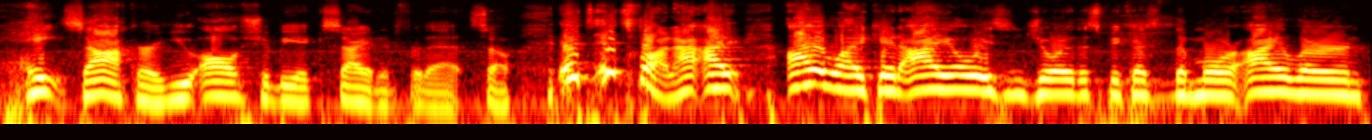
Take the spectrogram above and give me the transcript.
hate soccer, you all should be excited for that. So it's it's fun. I I, I like it. I always enjoy this because the more I learn,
